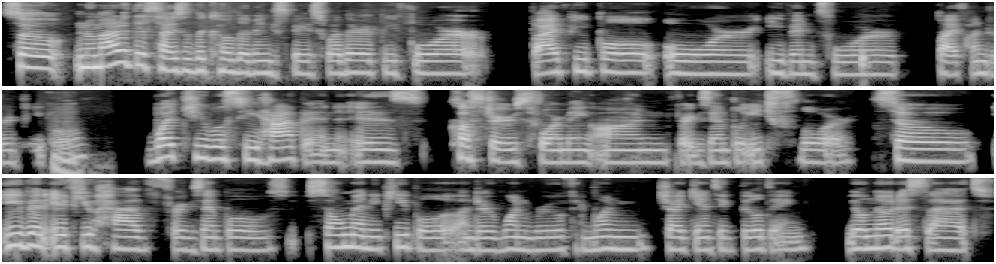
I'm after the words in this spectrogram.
So, no matter the size of the co living space, whether it be for five people or even for 500 people. Mm. What you will see happen is clusters forming on, for example, each floor. So even if you have, for example, so many people under one roof in one gigantic building, you'll notice that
